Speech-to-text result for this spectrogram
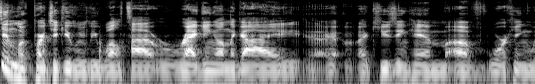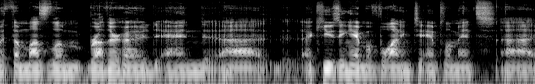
didn't look particularly well. Uh, ragging on the guy, uh, accusing him of working with the Muslim Brotherhood and uh, accusing him of wanting to implement uh,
